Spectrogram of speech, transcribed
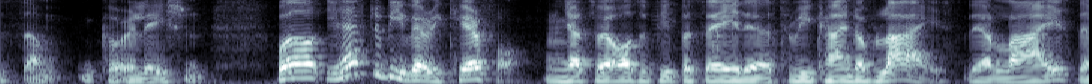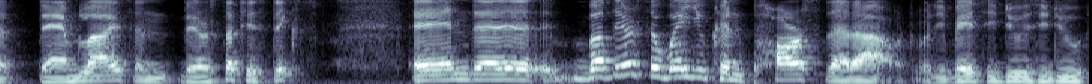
some correlation? Well, you have to be very careful. And that's why also people say there are three kind of lies. There are lies, there are damn lies, and there are statistics. And uh, but there's a way you can parse that out. What you basically do is you do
